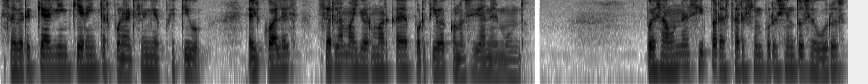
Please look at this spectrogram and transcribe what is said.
saber que alguien quiere interponerse en mi objetivo, el cual es ser la mayor marca deportiva conocida en el mundo. Pues aún así, para estar 100% seguros,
